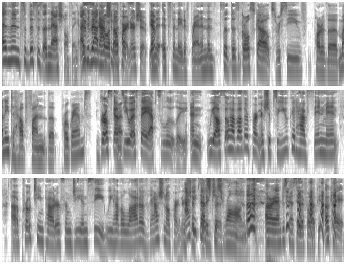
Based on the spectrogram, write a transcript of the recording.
and then so this is a national thing. I this did not know about partnership. Yep. And it's the Native brand. And then so does Girl Scouts receive part of the money to help fund the programs? Girl Scouts uh, right. USA, absolutely. And we also have other partnerships. So you could have Thin Mint uh, protein powder from GNC. We have a lot of national partnerships. I think that's that just wrong. All right, I'm just going to say that for a lot of people. Okay,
